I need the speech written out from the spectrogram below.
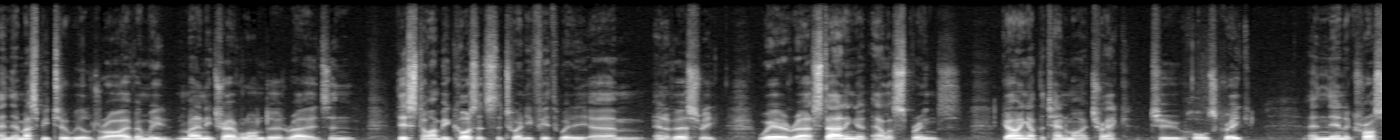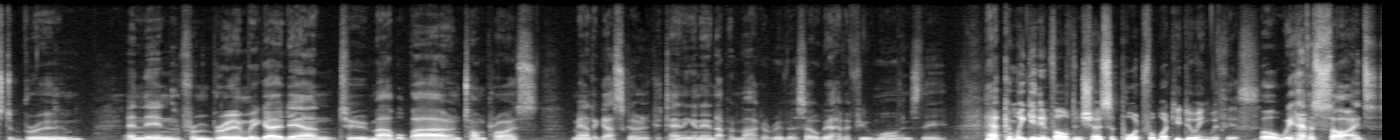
and there must be two-wheel drive, and we mainly travel on dirt roads. And this time, because it's the 25th um, anniversary, we're uh, starting at Alice Springs, going up the Tanami track to Halls Creek, and then across to Broome, and then from Broome we go down to Marble Bar and Tom Price Mount Augusta and Katanning and end up in Margaret River. So we'll have a few wines there. How can we get involved and show support for what you're doing with this? Well, we have a site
